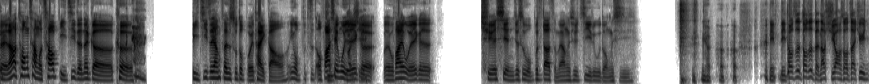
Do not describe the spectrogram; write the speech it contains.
对，然后通常我抄笔记的那个课，笔记这样分数都不会太高，因为我不知道，我发嗯现我有一个，呃，我发现我有一个缺陷，就是我不知道怎么样去记录东西。你你都是都是等到需要的时候再去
